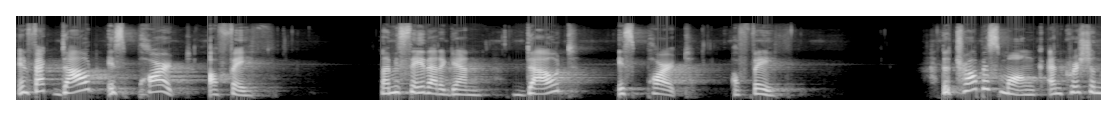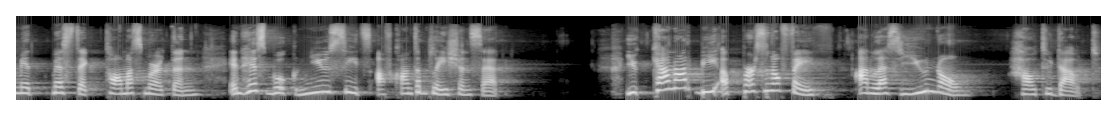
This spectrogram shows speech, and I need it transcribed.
In fact, doubt is part of faith. Let me say that again doubt is part of faith. The Trappist monk and Christian mystic Thomas Merton, in his book New Seeds of Contemplation, said, You cannot be a person of faith unless you know how to doubt.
